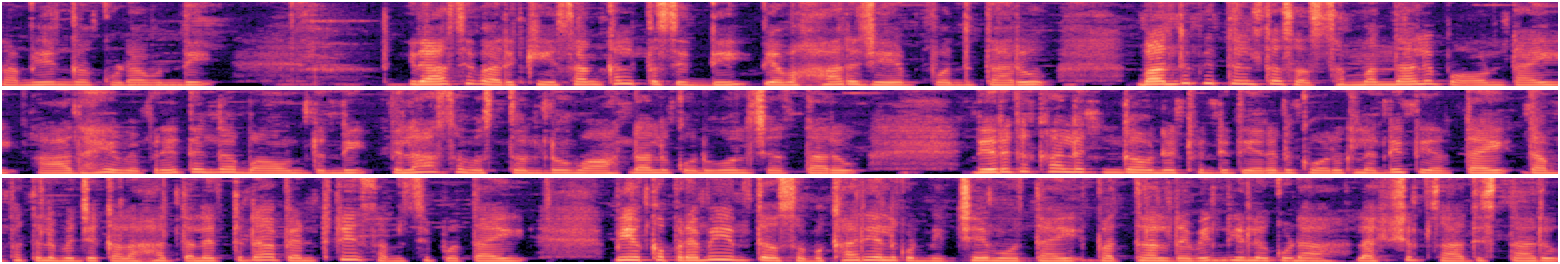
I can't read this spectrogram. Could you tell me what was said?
సమయంగా కూడా ఉంది. ఈ రాశి వారికి సంకల్ప సిద్ధి, వ్యవహార జయం పొందుతారు. బంధుమిత్రులతో సత్సంబంధాలు బాగుంటాయి ఆదాయం విపరీతంగా బాగుంటుంది విలాస వస్తువులను, వాహనాలు కొనుగోలు చేస్తారు. దీర్ఘకాలికంగా ఉన్నటువంటి తీరని కోరికలన్నీ తీరుతాయి. దంపతుల మధ్య కలహాలు తలెత్తినా వెంటనే సమసిపోతాయి. మీ యొక్క ప్రమేయంతో శుభకార్యాలు కూడా నిశ్చయమవుతాయి. పత్రాలు రెవెన్యూలో కూడా లక్ష్యం సాధిస్తారు.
